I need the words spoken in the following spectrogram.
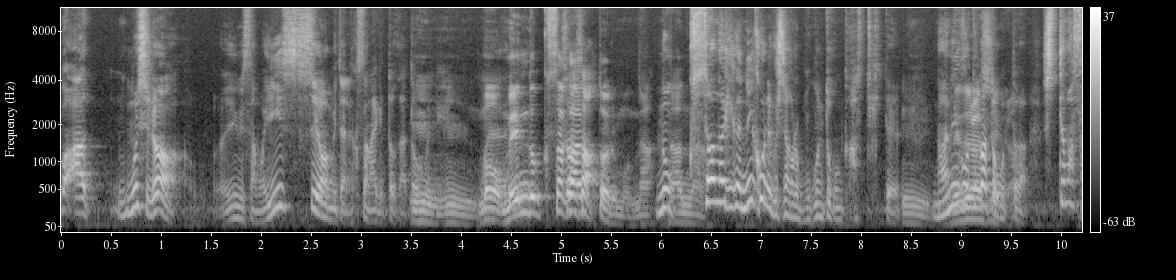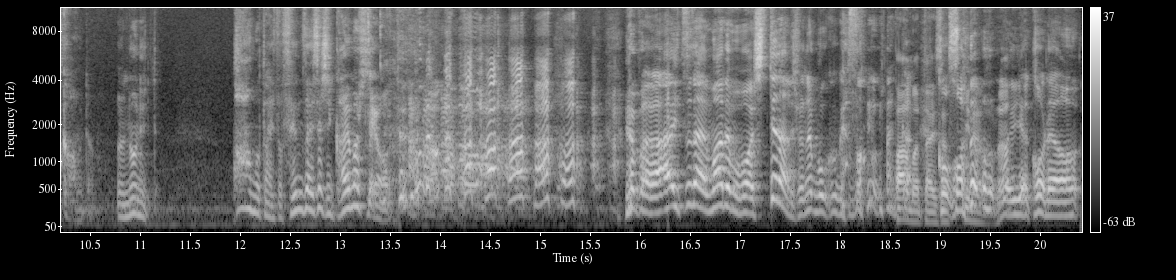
ばむしろ井口さんもいいっすよみたいな草薙とか特に、うんもう面倒くさがっとるもんな。の草薙がニコニコしながら僕のとこに走ってきて、何事かと思ったら「知ってますか?」みたいな「え何?」って「パーも大佐潜在写真変えましたよ」やっぱあいつらまあでもまあ知ってたんでしょうね僕がそのなんかパーマ大佐好きなのな。いやこれを、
